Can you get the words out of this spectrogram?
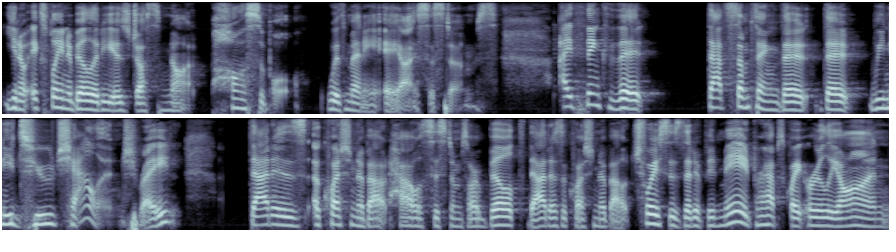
you know explainability is just not possible with many AI systems. I think that that's something that that we need to challenge, right? That is a question about how systems are built. That is a question about choices that have been made, perhaps quite early on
